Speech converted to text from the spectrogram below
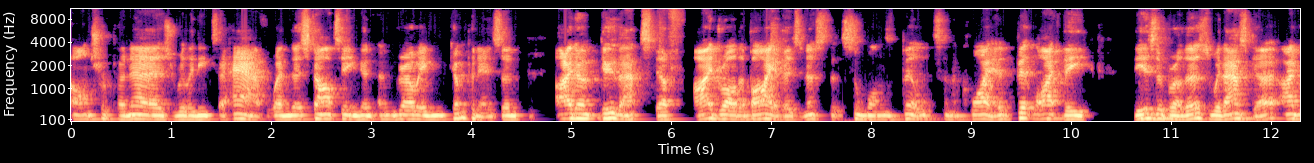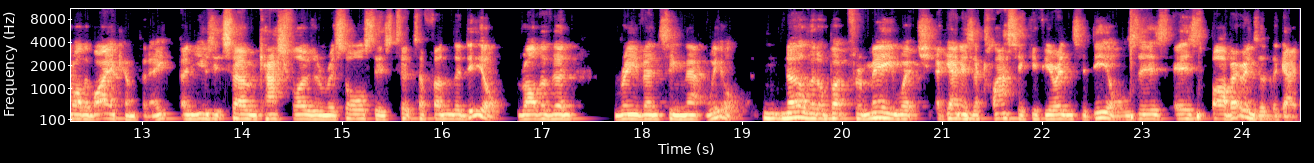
entrepreneurs really need to have when they're starting and, and growing companies. And i don't do that stuff. I'd rather buy a business that someone's built and acquired a bit like the the Issa brothers with Asda, I'd rather buy a company and use its own cash flows and resources to, to fund the deal rather than reinventing that wheel. Another little book from me, which again is a classic if you're into deals, is is Barbarians at the Gate.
